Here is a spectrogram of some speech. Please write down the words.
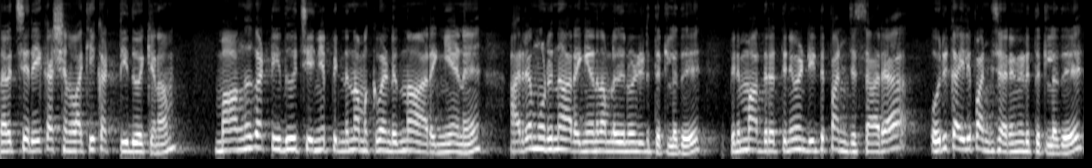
നല്ല ചെറിയ കഷ്ണങ്ങളാക്കി കട്ട് ചെയ്ത് വെക്കണം. മാങ്ങ കട്ട് ചെയ്ത് വെച്ച് കഴിഞ്ഞാൽ പിന്നെ നമുക്ക് വേണ്ടത് നാരങ്ങയാണ്. അരമുറി നാരങ്ങയാണ് നമ്മൾ ഇതിനു വേണ്ടി എടുത്തിട്ടുള്ളത്. പിന്നെ മധുരത്തിന് വേണ്ടിയിട്ട് പഞ്ചസാര ഒരു കയ്യിൽ പഞ്ചസാരയാണ് എടുത്തിട്ടുള്ളത്.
